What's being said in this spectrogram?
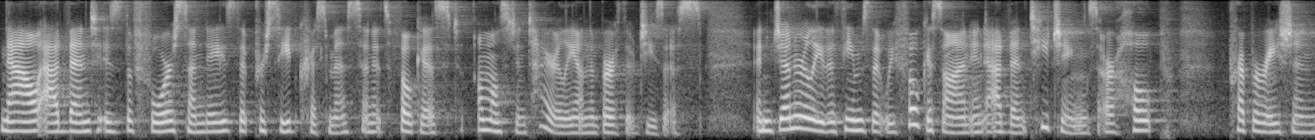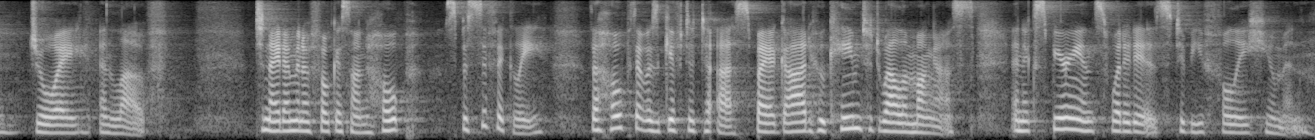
Now, Advent is the four Sundays that precede Christmas, and it's focused almost entirely on the birth of Jesus. And generally, the themes that we focus on in Advent teachings are hope, preparation, joy, and love. Tonight I'm going to focus on hope, specifically the hope that was gifted to us by a God who came to dwell among us and experience what it is to be fully human.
